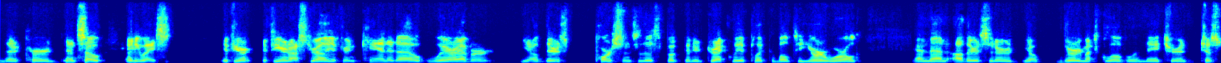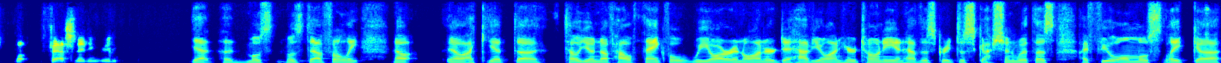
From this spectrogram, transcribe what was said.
that occurred? And so, anyways, if you're if you're in Australia, if you're in Canada, wherever, you know, there's portions of this book that are directly applicable to your world, and then others that are you know very much global in nature and just fascinating reading. Yeah, uh, most most definitely. Now, you know, I can't uh, tell you enough how thankful we are and honored to have you on here, Tony, and have this great discussion with us. I feel almost like uh,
